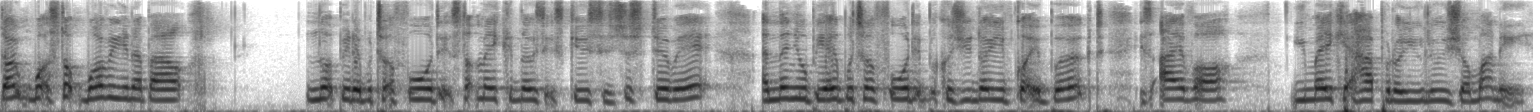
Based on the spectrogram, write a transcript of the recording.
Don't stop worrying about not being able to afford it. Stop making those excuses. Just do it, and then you'll be able to afford it because you know you've got it booked. It's either you make it happen or you lose your money.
